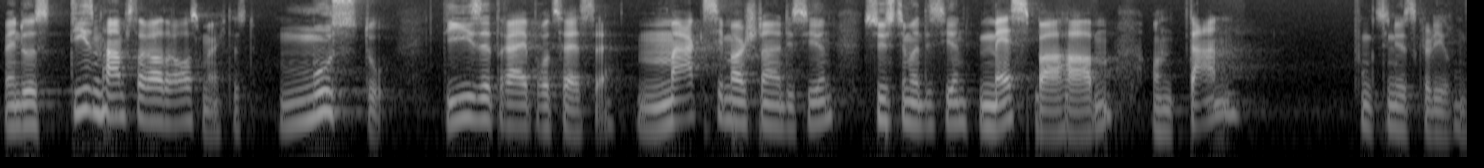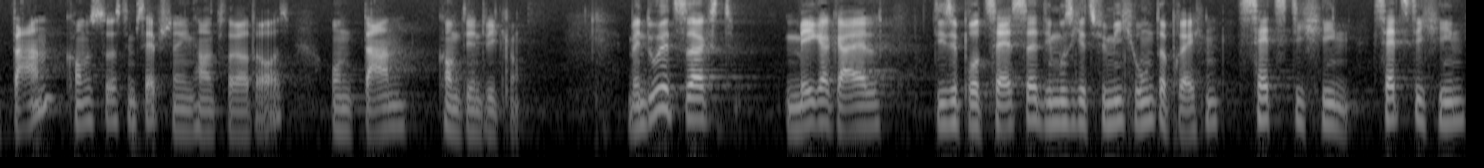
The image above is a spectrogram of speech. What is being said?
Wenn du aus diesem Hamsterrad raus möchtest, musst du diese drei Prozesse maximal standardisieren, systematisieren, messbar haben und dann funktioniert Skalierung. Dann kommst du aus dem selbstständigen Hamsterrad raus und dann kommt die Entwicklung. Wenn du jetzt sagst, mega geil, diese Prozesse, die muss ich jetzt für mich runterbrechen, setz dich hin, setz dich hin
